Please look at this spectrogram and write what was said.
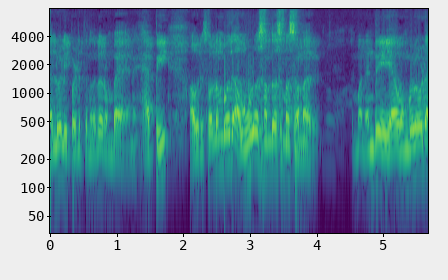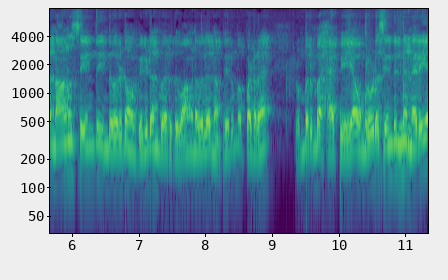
நல்வழிப்படுத்துனதுல ரொம்ப எனக்கு ஹாப்பி அவர் சொல்லும்போது அவ்வளோ சந்தோஷமாக சொன்னார். ரொம்ப நன்றி ஐயா. உங்களோட நானும் சேர்ந்து இந்த வருடம் விகடன் வருது வாங்கினதில் நான் பெருமைப்படுறேன். ரொம்ப ரொம்ப ஹாப்பி ஐயா உங்களோட சேர்ந்து இன்னும் நிறைய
